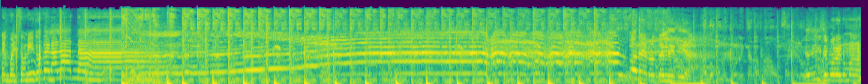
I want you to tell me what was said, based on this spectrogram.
Tengo el sonido de la lata. Dice Moreno más?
